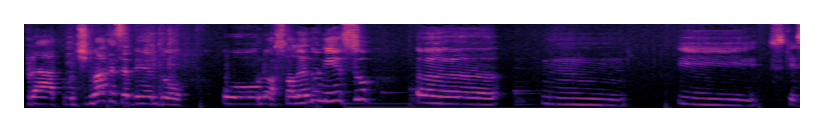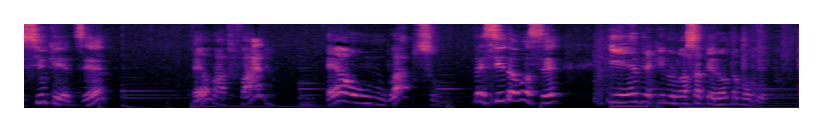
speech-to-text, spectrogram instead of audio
Para continuar recebendo o nosso Falando Nisso, uh, hum, e esqueci o que ia dizer, é um ato falho? É um lapso? Decida você e entre aqui no nosso Aqueronta Movimento.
